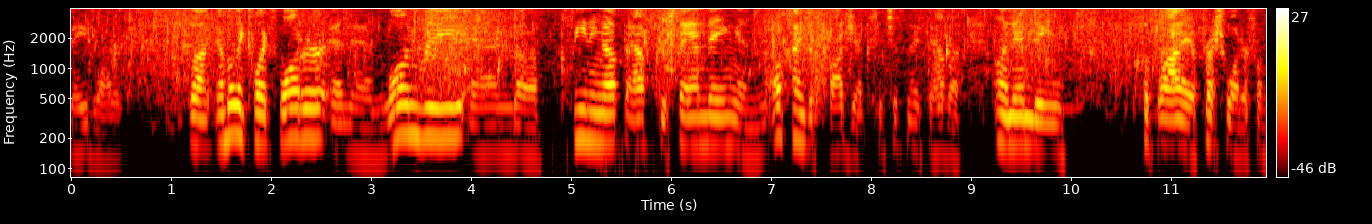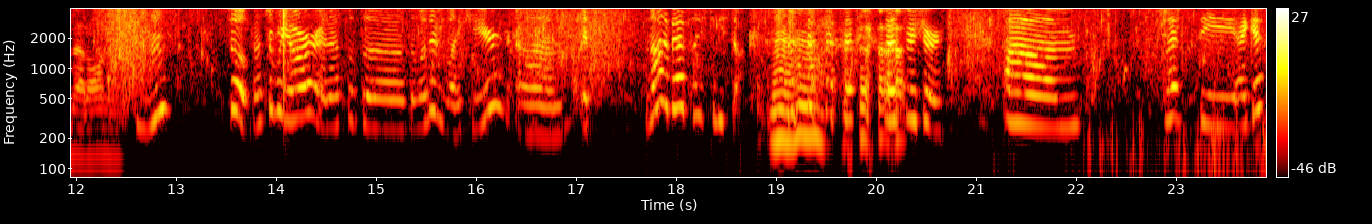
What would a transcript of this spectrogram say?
made water. But Emily collects water, and then laundry, and uh, cleaning up after sanding, and all kinds of projects. It's just nice to have a unending supply of fresh water from that awning. So that's where we are, and that's what the, the weather's like here. Um, it's not a bad place to be stuck. that's for sure. Um, let's see. I guess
